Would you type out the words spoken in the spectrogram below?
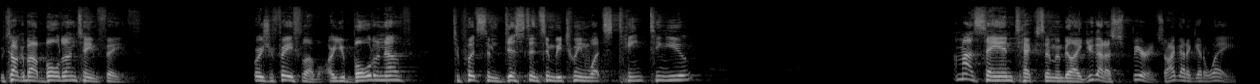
We talk about bold, untamed faith. Where's your faith level? Are you bold enough to put some distance in between what's tainting you? I'm not saying text them and be like, you got a spirit, so I got to get away.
